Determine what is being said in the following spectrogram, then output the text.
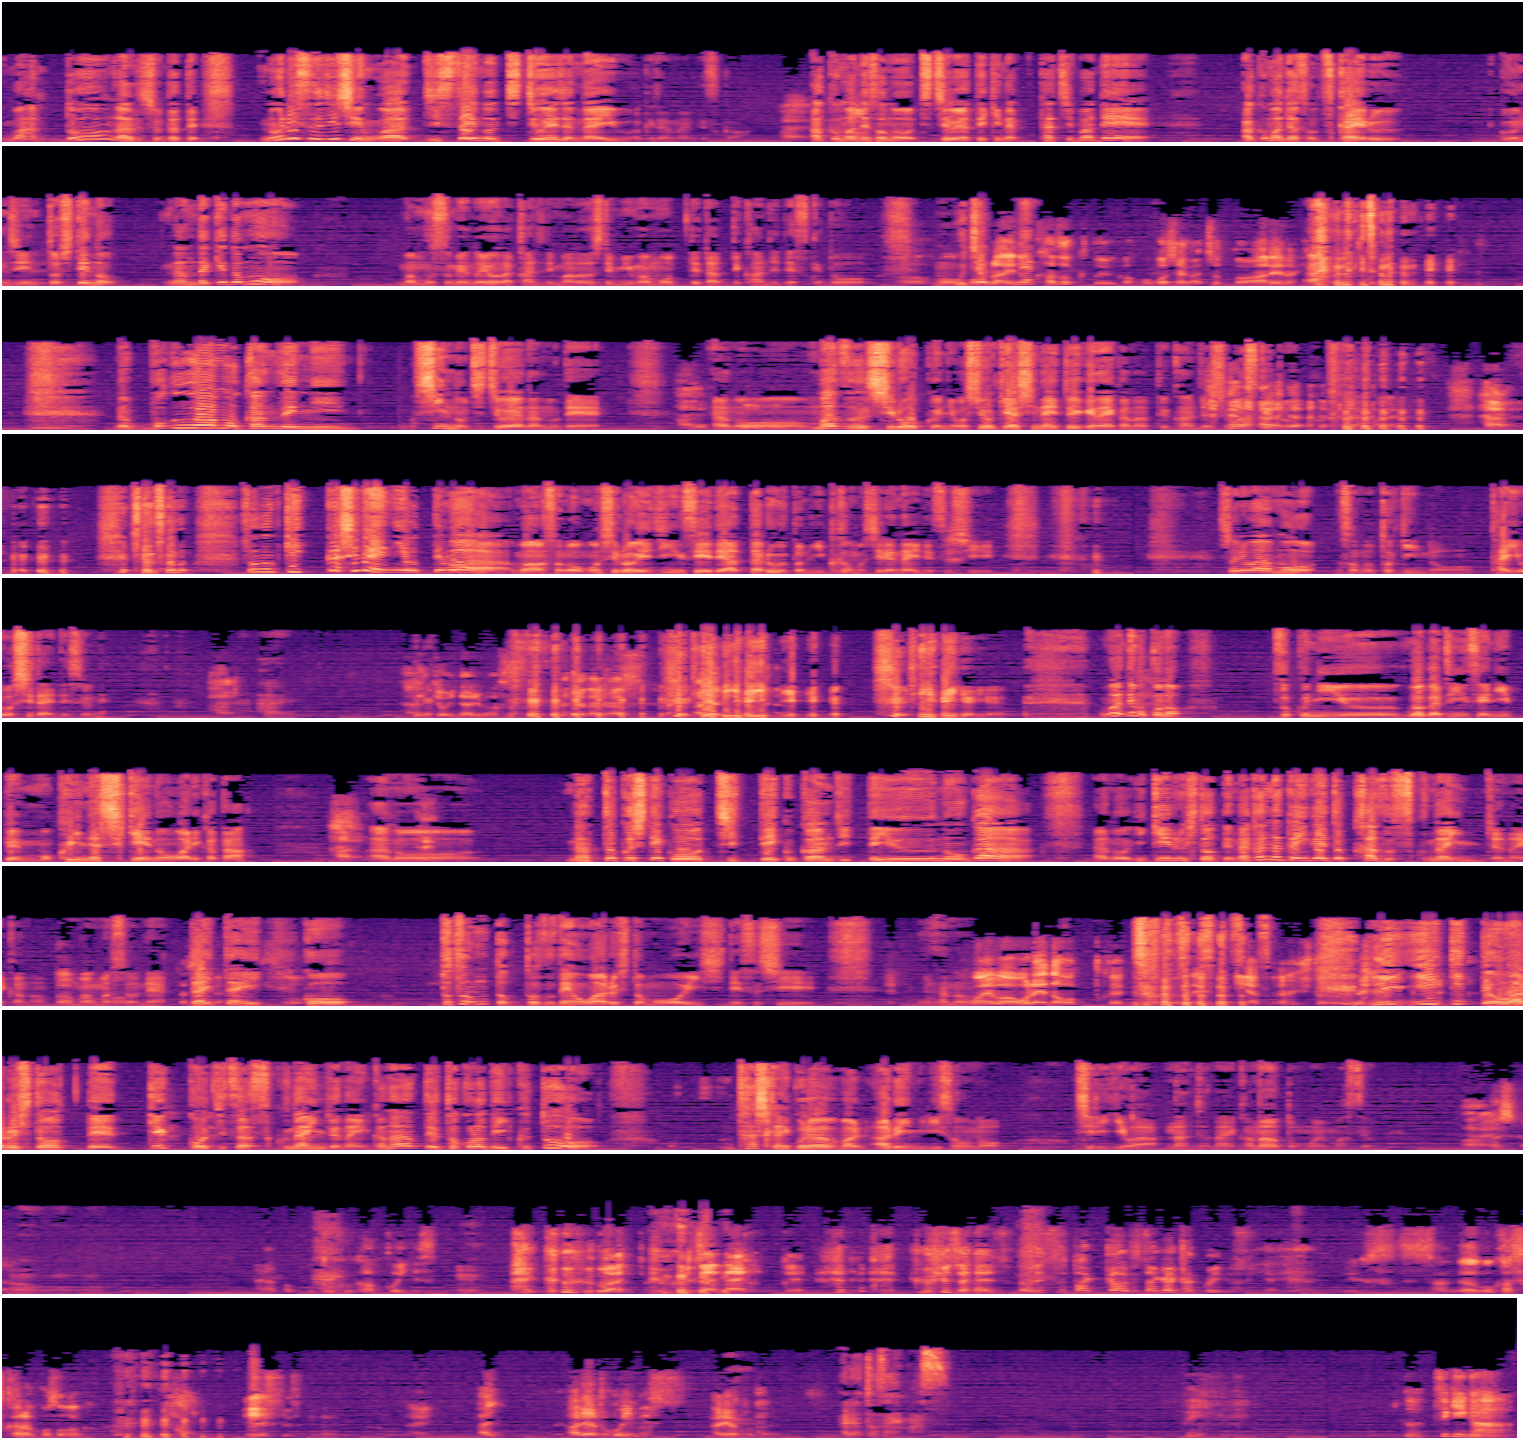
まあ、どうなんでしょう。だって、ノリス自身は実際の父親じゃないわけじゃないですか。はい。あくまでその父親的な立場で、あくまではその使える軍人としての、なんだけども、まあ娘のような感じで眼差して見守ってたって感じですけど、あもううちは本来ねの家族というか保護者がちょっと荒れない。あれの人なんで。僕はもう完全に真の父親なので、はい。あのーまず、シロー君にお仕置きはしないといけないかなっていう感じはしますけど。はい。その、その結果次第によっては、まあ、その面白い人生であったルートに行くかもしれないですし、それはもう、その時の対応次第ですよね。はい。はい。勉強になります。勉強になります。いやいやいやいやいや。いやいや。まあでもこの、俗に言う、我が人生に一遍も悔いなし系の終わり方はい。あのー納得してこう散っていく感じっていうのが、あの、いける人ってなかなか意外と数少ないんじゃないかなと思いますよね。まあまあまあ大体そう、こう、プツンと突然終わる人も多いしですし、あのお前は俺のとか言って、そうそうそういいやつな人。言い言い切って終わる人って結構実は少ないんじゃないかなっていうところでいくと、確かにこれは、まあ、ある意味理想の散り際なんじゃないかなと思いますよね。はい。確かうんうんに。やっぱ、グフかっこいいです。はい、グフは、グフじゃない。グフじゃないです。ノリス・パッカードさんがかっこいいんです。いやいや、森さんが動かすからこそのかっこいい。はい。エースですからね。はい。はい。ありがとうございま。すす。ありがとうございます。ありがとうございます。と次が、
